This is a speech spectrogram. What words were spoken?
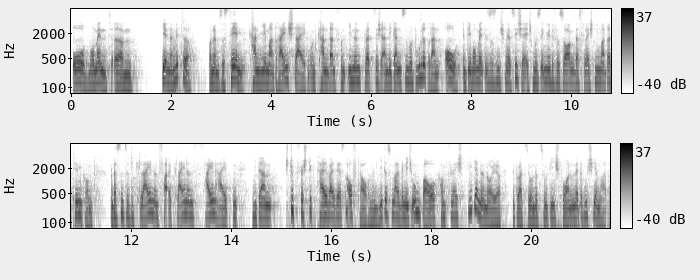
oh, Moment, ähm, hier in der Mitte von einem System kann jemand reinsteigen und kann dann von innen plötzlich an die ganzen Module dran. Oh, in dem Moment ist es nicht mehr sicher. Ich muss irgendwie dafür sorgen, dass vielleicht niemand dorthin kommt. Und das sind so die kleinen, kleinen Feinheiten, die dann Stück für Stück teilweise erst auftauchen. Und jedes Mal, wenn ich umbaue, kommt vielleicht wieder eine neue Situation dazu, die ich vorhin nicht auf dem Schirm hatte.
